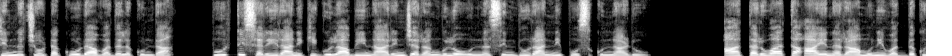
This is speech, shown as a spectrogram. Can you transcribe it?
చిన్నచోట కూడా వదలకుండా పూర్తి శరీరానికి గులాబీ నారింజ రంగులో ఉన్న సింధూరాన్ని పూసుకున్నాడు. ఆ తరువాత ఆయన రాముని వద్దకు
